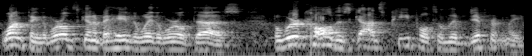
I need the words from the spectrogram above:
one thing, the world's going to behave the way the world does, but we're called as God's people to live differently.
